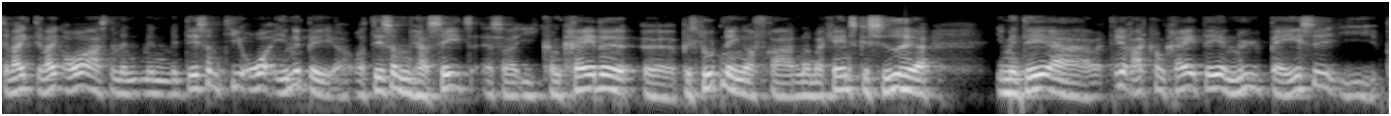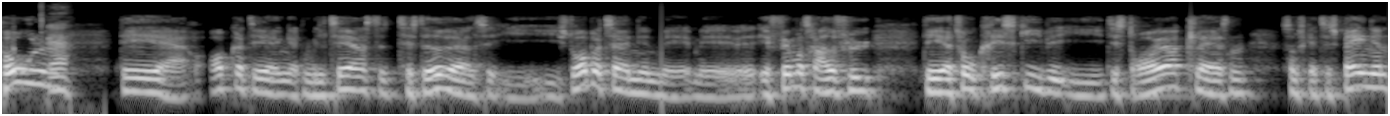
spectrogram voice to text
det var ikke, det var ikke overraskende, men, men, men det som de ord indebærer, og det som vi har set altså i konkrete øh, beslutninger fra den amerikanske side her, jamen det er, det er ret konkret. Det er en ny base i Polen. Ja. Det er opgradering af den militære tilstedeværelse i, i Storbritannien med, med F-35 fly. Det er to krigsskibe i Destroyer-klassen, som skal til Spanien.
